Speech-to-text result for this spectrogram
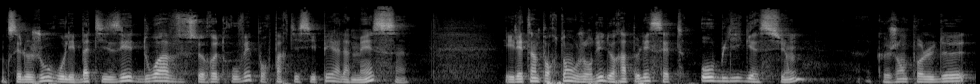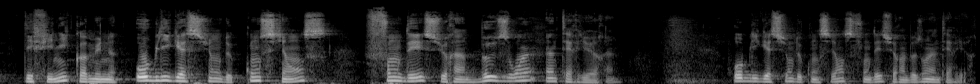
Donc c'est le jour où les baptisés doivent se retrouver pour participer à la messe. Il est important aujourd'hui de rappeler cette obligation que Jean-Paul II définit comme une obligation de conscience fondée sur un besoin intérieur. Obligation de conscience fondée sur un besoin intérieur.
